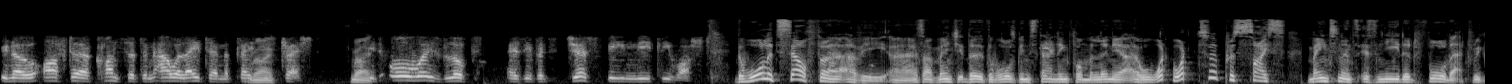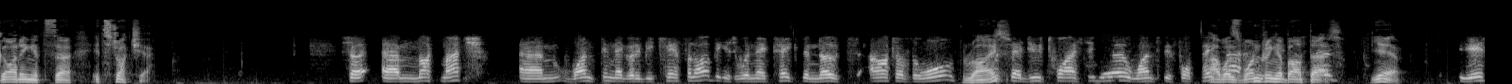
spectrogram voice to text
you know, after a concert an hour later and the place right. is trashed. Right. It always looks as if it's just been neatly washed. The wall itself, uh, Avi, uh, as I've mentioned, the, the wall's been standing for millennia. Uh, what what uh, precise maintenance is needed for that regarding its uh, its structure? So, um, not much. Um, one thing they've got to be careful of is when they take the notes out of the wall, right? Which they do twice a year, once before Pesach. I was wondering about that. Yeah. Yes,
